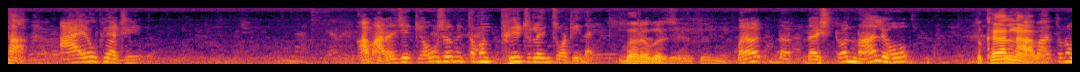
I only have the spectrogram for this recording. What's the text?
હા. આવ્યો ક્યાંથી? આ મારે જે કેવું છે ને તમને ફિટ લઈને ચોંટી જાય. બરોબર છે. બરાબર? ના લ્યો. તો ખ્યાલ ના આવે. વાતનો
